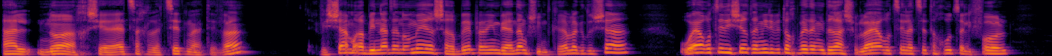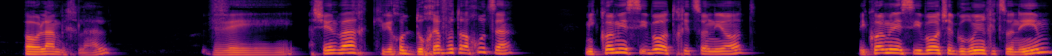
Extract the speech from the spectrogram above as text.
על נוח שהיה צריך לצאת מהתיבה, ושם רבי נתן אומר שהרבה פעמים בן אדם כשהוא מתקרב לקדושה, הוא היה רוצה להישאר תמיד בתוך בית המדרש, הוא לא היה רוצה לצאת החוצה לפעול בעולם בכלל. והשם יתברך כביכול דוחף אותו החוצה מכל מיני סיבות חיצוניות, מכל מיני סיבות של גורמים חיצוניים,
